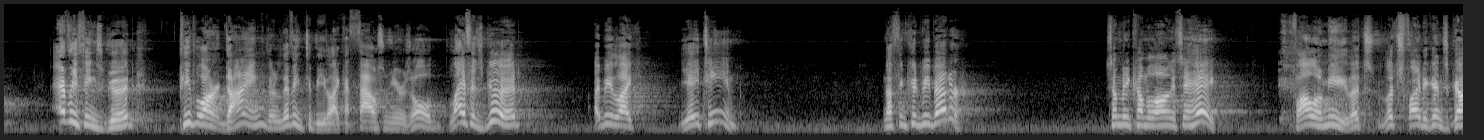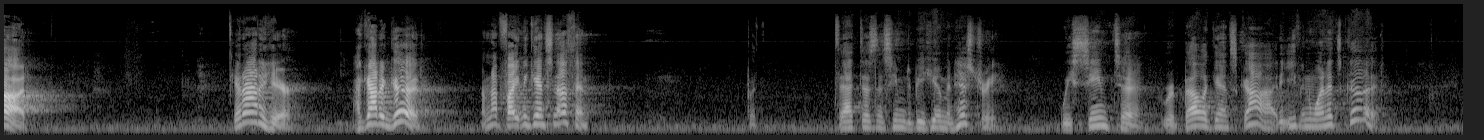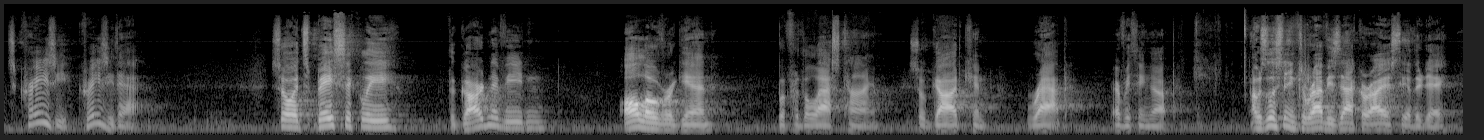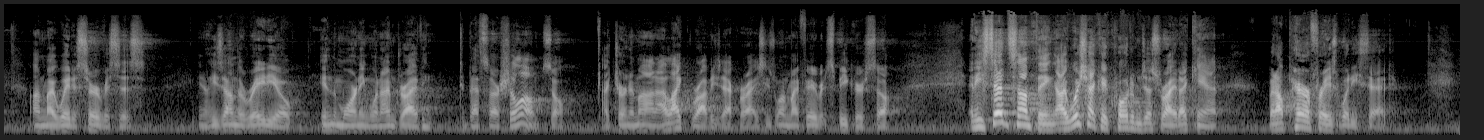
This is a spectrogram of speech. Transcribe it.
everything's good, people aren't dying, they're living to be like a thousand years old, life is good, I'd be like, yay, team. Nothing could be better. Somebody come along and say, hey, follow me, let's, let's fight against God. Get out of here. I got it good. I'm not fighting against nothing. But that doesn't seem to be human history. We seem to rebel against God even when it's good. It's crazy, crazy that. So it's basically the Garden of Eden all over again, but for the last time. So God can wrap everything up. I was listening to Ravi Zacharias the other day on my way to services. You know, he's on the radio in the morning when I'm driving to Beth Sar Shalom. So I turn him on. I like Ravi Zacharias. He's one of my favorite speakers. So, and he said something. I wish I could quote him just right. I can't, but I'll paraphrase what he said.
